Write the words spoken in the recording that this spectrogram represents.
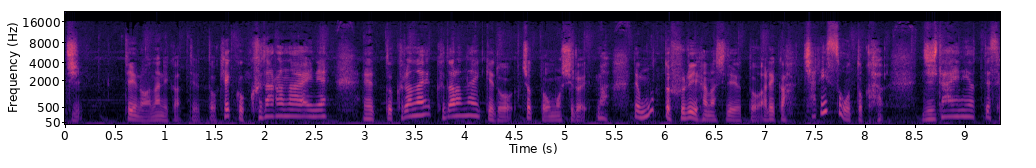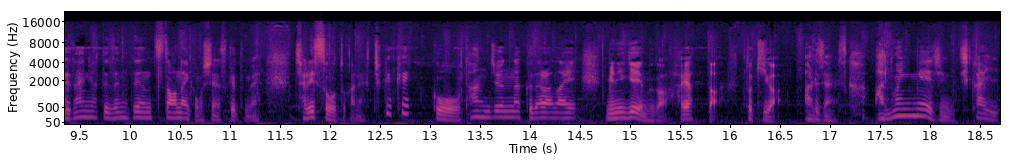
時っていうのは何かっていうと結構くだらないね。えっとくだらないくだらないけどちょっと面白い。まあでももっと古い話で言うとあれかチャリソーとか時代によって世代によって全然伝わらないかもしれないですけどね。チャリソーとかね結構単純なくだらないミニゲームが流行った時があるじゃないですか。あのイメージに近い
